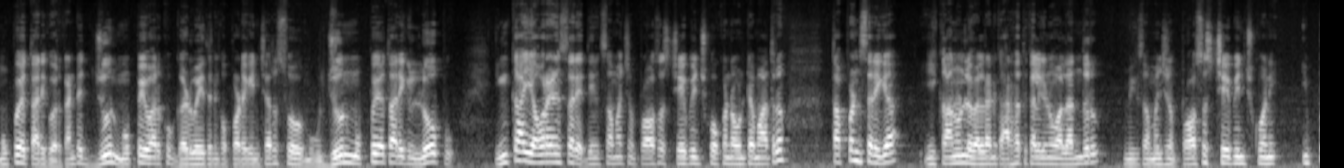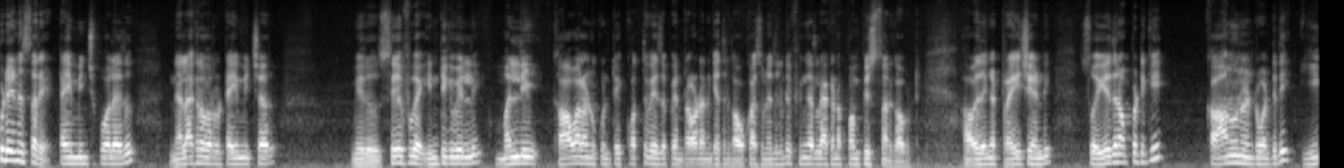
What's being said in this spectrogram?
ముప్పై తారీఖు వరకు అంటే జూన్ ముప్పై వరకు గడువు అయితే పొడగించారు. సో జూన్ ముప్పై తారీఖు లోపు ఇంకా ఎవరైనా సరే దీనికి సంబంధించిన ప్రాసెస్ చేయించుకోకుండా ఉంటే మాత్రం తప్పనిసరిగా ఈ కానూన్లో వెళ్ళడానికి అర్హత కలిగిన వాళ్ళందరూ మీకు సంబంధించిన ప్రాసెస్ చేయించుకొని ఇప్పుడైనా సరే టైం మించిపోలేదు. నెలాఖరు వరకు టైం ఇచ్చారు. మీరు సేఫ్గా ఇంటికి వెళ్ళి మళ్ళీ కావాలనుకుంటే కొత్త వీసా పైన రావడానికి అతనికి అవకాశం ఉంది. ఎందుకంటే ఫింగర్ లేకుండా పంపిస్తున్నారు కాబట్టి. ఆ విధంగా ట్రై చేయండి. సో ఏదైనప్పటికీ కానూన్ అటువంటిది ఈ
